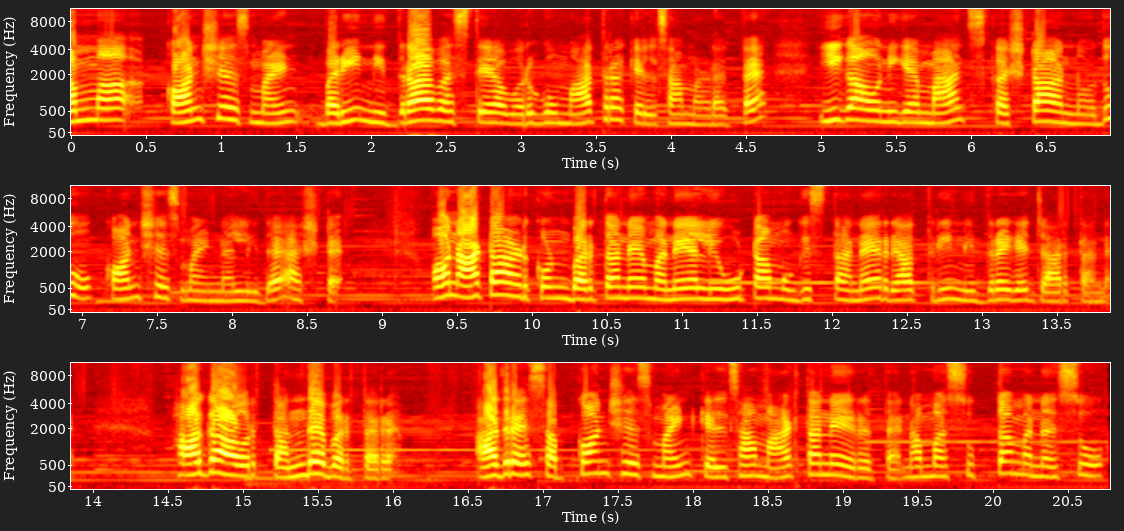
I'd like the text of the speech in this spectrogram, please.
ನಮ್ಮ ಕಾನ್ಷಿಯಸ್ ಮೈಂಡ್ ಬರೀ ನಿದ್ರಾವಸ್ಥೆಯವರೆಗೂ ಮಾತ್ರ ಕೆಲಸ ಮಾಡುತ್ತೆ. ಈಗ ಅವನಿಗೆ ಮ್ಯಾಥ್ಸ್ ಕಷ್ಟ ಅನ್ನೋದು ಕಾನ್ಷಿಯಸ್ ಮೈಂಡ್ನಲ್ಲಿದೆ ಅಷ್ಟೆ. ಅವನು ಆಟ ಆಡ್ಕೊಂಡು ಬರ್ತಾನೆ, ಮನೆಯಲ್ಲಿ ಊಟ ಮುಗಿಸ್ತಾನೆ, ರಾತ್ರಿ ನಿದ್ರೆಗೆ ಜಾರ್ತಾನೆ. ಆಗ ಅವ್ರ ತಂದೆ ಬರ್ತಾರೆ. ಆದರೆ ಸಬ್ಕಾನ್ಷಿಯಸ್ ಮೈಂಡ್ ಕೆಲಸ ಮಾಡ್ತಾನೆ ಇರುತ್ತೆ. ನಮ್ಮ ಸುಪ್ತ ಮನಸ್ಸು,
